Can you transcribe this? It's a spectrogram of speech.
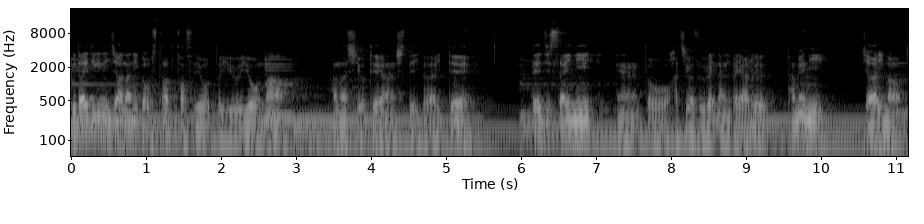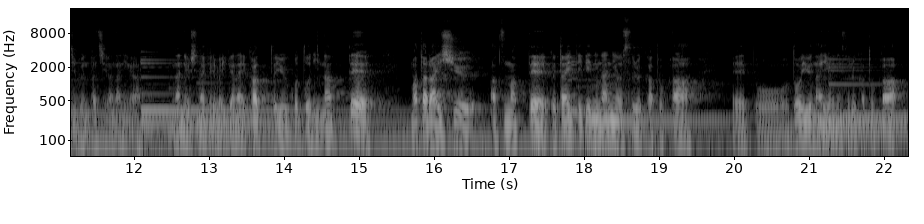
具体的にじゃあ何かをスタートさせようというような話を提案していただいてで実際にえーと、8月ぐらい何かやるためにじゃあ今自分たちが何が何をしなければいけないかということになってまた来週集まって具体的に何をするかとか、えーと、どういう内容にするかとか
